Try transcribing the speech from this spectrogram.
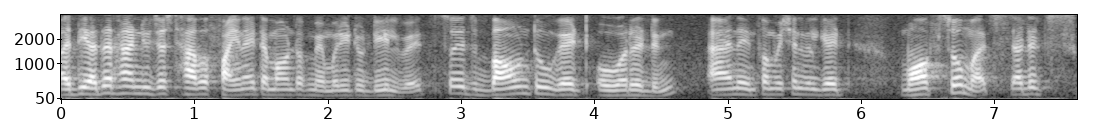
at the other hand, you just have a finite amount of memory to deal with, so it's bound to get overridden, and the information will get morphed so much that it's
